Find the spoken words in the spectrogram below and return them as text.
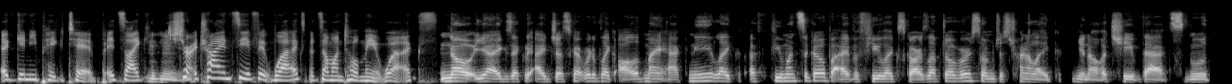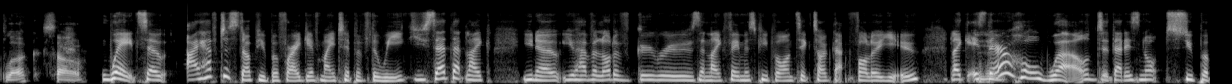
a guinea pig tip. It's like mm-hmm. try, try and see if it works. But someone told me it works. No, yeah, exactly. I just got rid of like all of my acne like a few months ago, but I have a few like scars left over, so I'm just trying to like you know achieve that smooth look. So wait, so I have to stop you before I give my tip of the week. You said that like you know you have a lot of gurus and like famous people on TikTok that follow you. Like, is mm-hmm. there a whole world that is not super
